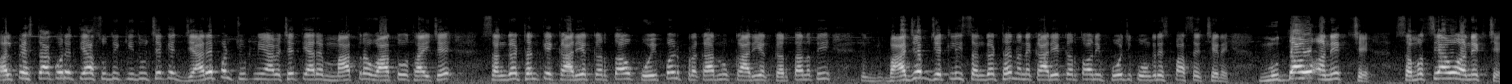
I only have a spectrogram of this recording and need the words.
અલ્પેશ ઠાકોરે ત્યાં સુધી કીધું છે કે જ્યારે પણ ચૂંટણી આવે છે, ત્યારે માત્ર વાતો થાય છે. સંગઠન કે કાર્યકર્તાઓ કોઈ પણ પ્રકારનું કાર્ય કરતા નથી. ભાજપ જેટલી સંગઠન અને કાર્યકર્તાઓની ફોજ કોંગ્રેસ પાસે છે નહીં. મુદ્દાઓ અનેક છે, સમસ્યાઓ અનેક છે,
